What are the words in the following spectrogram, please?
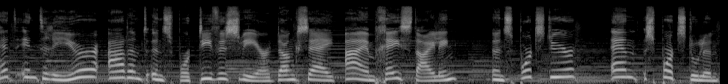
Het interieur ademt een sportieve sfeer dankzij AMG-styling, een sportstuur en sportstoelen.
